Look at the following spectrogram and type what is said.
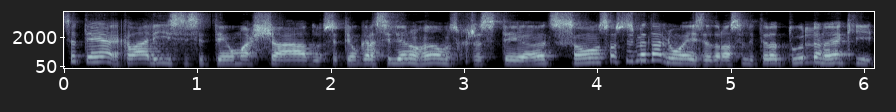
Você tem a Clarice, você tem o Machado, você tem o Graciliano Ramos, que eu já citei antes, que são, são esses medalhões da nossa literatura, né, que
